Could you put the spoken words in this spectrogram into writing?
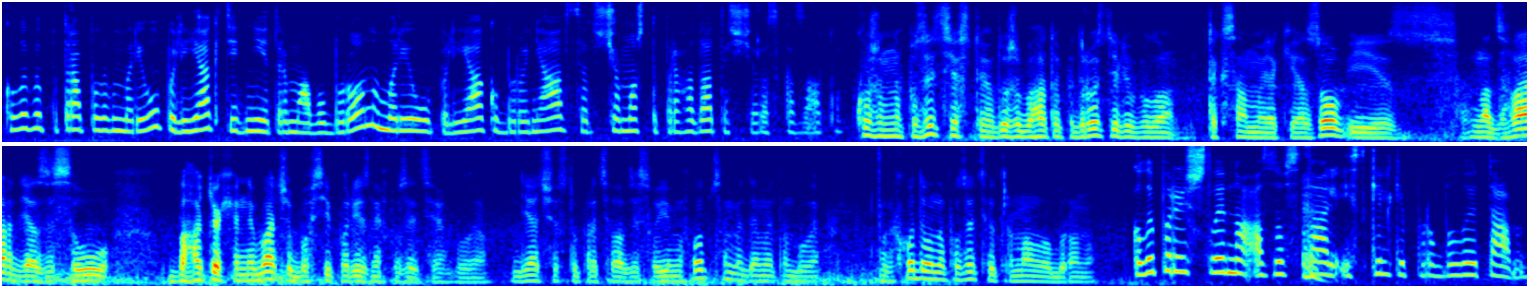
Коли ви потрапили в Маріуполь, як ті дні тримав оборону Маріуполь, як оборонявся? Що можете пригадати, що розказати? Кожен на позиціях стояв, дуже багато підрозділів було, так само, як і Азов, і з- Нацгвардія, ЗСУ. Багатьох я не бачив, бо всі по різних позиціях були. Я чисто працював зі своїми хлопцями, де ми там були. Виходив на позицію, тримав оборону. Коли перейшли на Азовсталь і скільки пробули там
